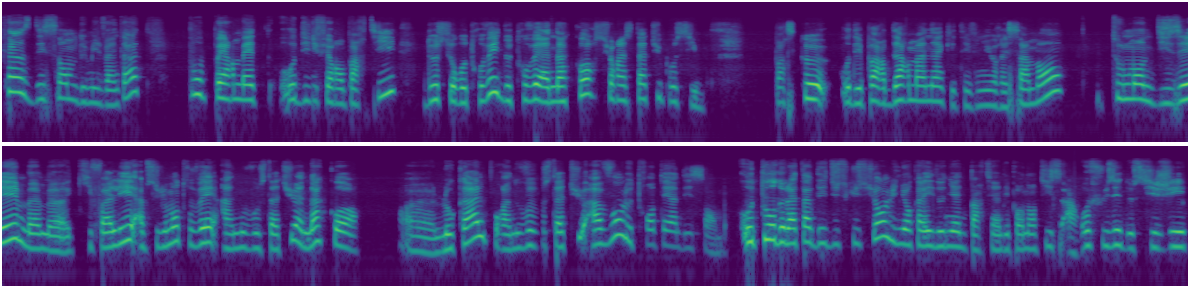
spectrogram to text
15 décembre 2024 pour permettre aux différents partis de se retrouver et de trouver un accord sur un statut possible. Parce que au départ, Darmanin qui était venu récemment, tout le monde disait même euh, qu'il fallait absolument trouver un nouveau statut, un accord euh, local pour un nouveau statut avant le 31 décembre. Autour de la table des discussions, l'Union calédonienne, parti indépendantiste, a refusé de siéger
